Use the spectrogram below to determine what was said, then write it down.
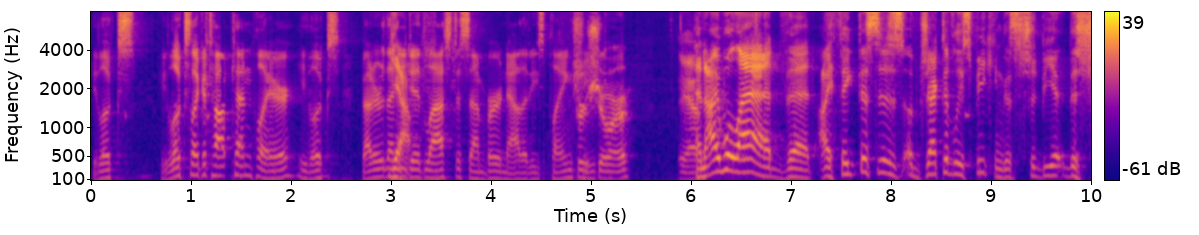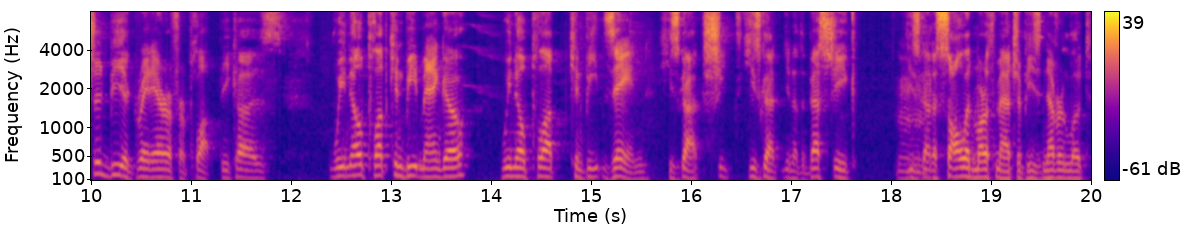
he looks he looks like a top ten player. He looks better than Yeah. he did last December. Now that he's playing for Sheik. sure. Yeah. And I will add that I think this is objectively speaking, this should be a, this should be a great era for Plup because we know Plup can beat Mango. We know Plup can beat Zain. He's got Sheik. He's got you know the best Sheik. He's mm. got a solid Marth matchup. He's never looked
